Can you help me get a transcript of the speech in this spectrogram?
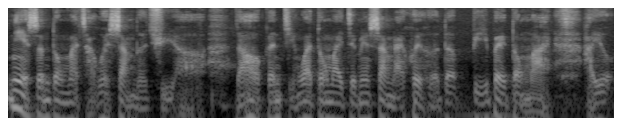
颞深动脉才会上得去啊，然后跟颈外动脉这边上来汇合的鼻背动脉。还有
